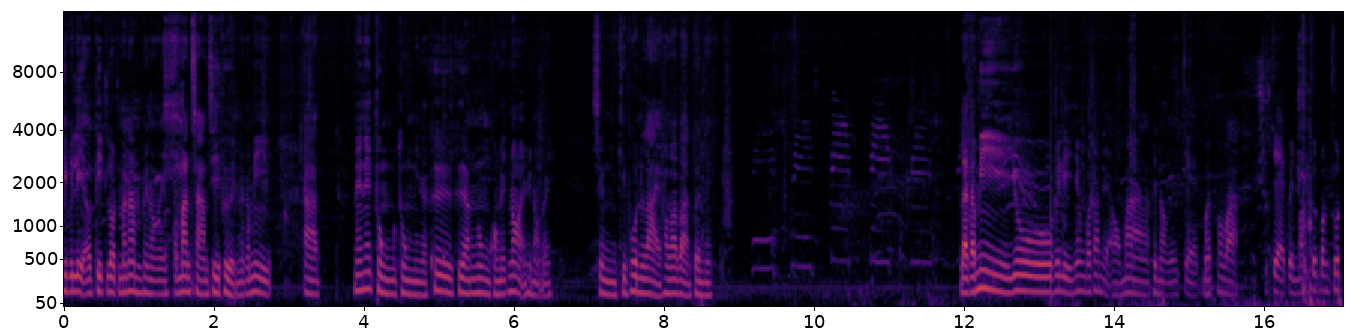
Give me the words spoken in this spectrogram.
ที่ไปเหลีเอาติดรถมานํพี่น้องเอ้ยประมาณ3-4ผืนแล้วก็มีอ่าในในถุงถุงนี่ก็คือเครื่องนุ่งของเล็กน้อยพี่น้องเอ้ยซึ่งขี้พุ่นลายเข้ามาบานเพิ่นเลยแล้วก็มีอยู่วิลลี่ยังบ่ทันได้เอามาพี่น้องเอ้ยแจกเบิดเพราะว่าแจกเป็นบางจุดบางจุด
